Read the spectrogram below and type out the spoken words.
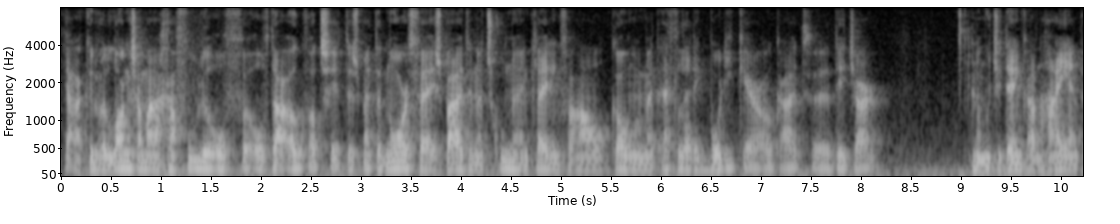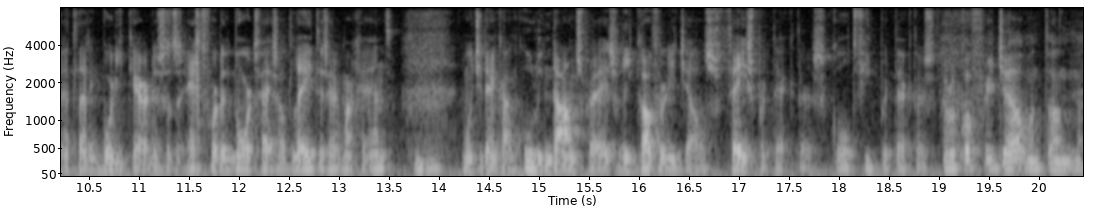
ja, kunnen we langzaamaan gaan voelen of, of daar ook wat zit. Dus met de Noordface buiten het schoenen- en kledingverhaal komen we met athletic bodycare ook uit dit jaar. En dan moet je denken aan high-end athletic body care. Dus dat is echt voor de Noordface atleten, zeg maar, geënt. Mm -hmm. Dan moet je denken aan cooling down sprays, recovery gels, face protectors, cold feet protectors. Recovery gel, want dan... Uh...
